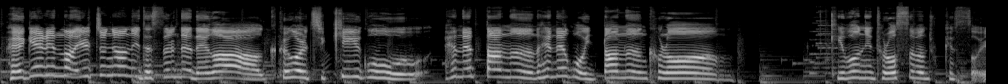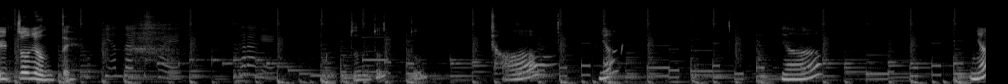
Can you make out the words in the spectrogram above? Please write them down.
100일이나 1주년이 됐을 때 내가 그걸 지키고 해냈다는, 해내고 있다는 그런 기분이 들었으면 좋겠어. 1주년 때. 뚜두뚜. 자, 야, 야, 야.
